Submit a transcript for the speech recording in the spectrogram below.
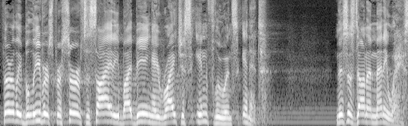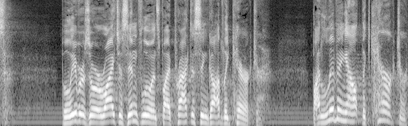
Thirdly, believers preserve society by being a righteous influence in it. This is done in many ways. Believers are a righteous influence by practicing godly character, by living out the character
